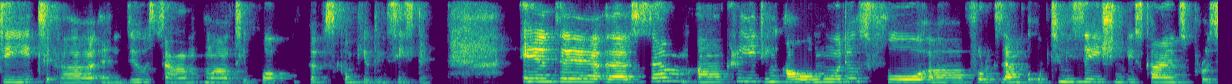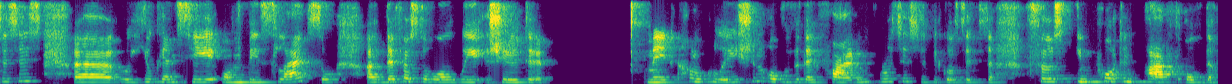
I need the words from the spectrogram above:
did and do some multi-purpose computing system and uh, uh, some are creating our models for, uh, for example, optimization these kinds of processes. Uh, you can see on this slide. So uh, the first of all, we should made calculation of the firing processes because it's the first important part of the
